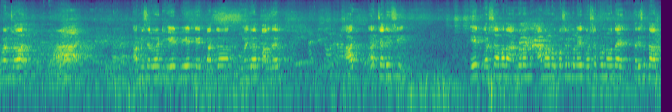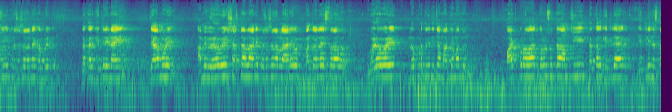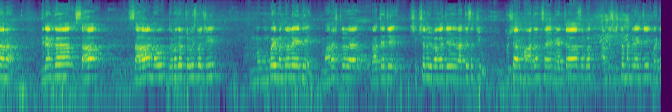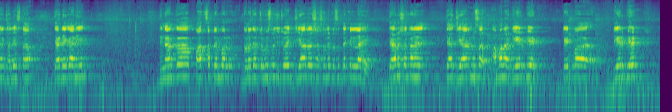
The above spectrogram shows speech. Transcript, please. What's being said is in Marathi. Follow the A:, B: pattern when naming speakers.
A: सर्वांचे जोहार आम्ही सर्व D Ed B Ed TET पात्र उमेदवार पालघर. आज आजच्या दिवशी एक वर्ष आम्हाला आंदोलन आम्हाला उपोषण करून एक वर्ष पूर्ण होत आहे तरीसुद्धा आमची प्रशासनाने गंभीर दखल घेतली नाही. त्यामुळे आम्ही वेळोवेळी शासनाला आणि प्रशासनाला आणि मंत्रालय स्तरावर वेळोवेळी लोकप्रतिनिधीच्या माध्यमातून पाठपुरावा करूनसुद्धा आमची दखल घेतल्या घेतली नसताना दिनांक सहा सहा नऊ दोन हजार चोवीस रोजी मुंबई मंत्रालय येथे महाराष्ट्र रा राज्याचे शिक्षण विभागाचे राज्य सचिव तुषार महाजन साहेब यांच्यासोबत आमच्या शिष्टमंडळ यांची एक बैठक झाली असता त्या ठिकाणी दिनांक पाच सप्टेंबर दोन हजार चोवीस रोजी जो एक जी आर शासनाने प्रसिद्ध केलेला आहे त्या अनुषंगाने त्या जी आरनुसार आम्हाला D Ed B Ed TET पा डी एड बी एड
